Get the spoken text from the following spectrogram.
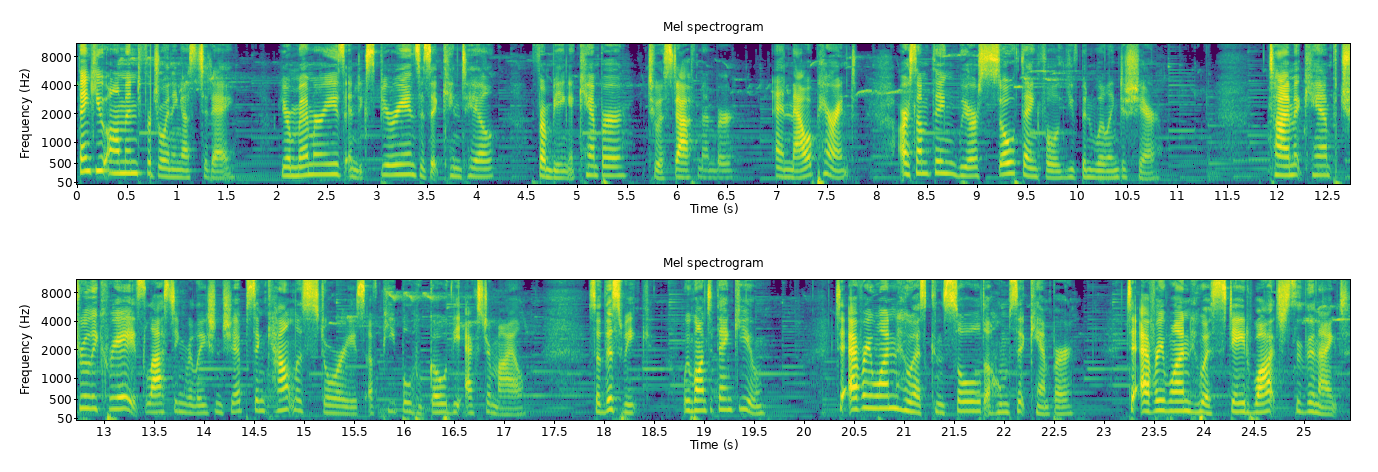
Thank you, Almond, for joining us today. Your memories and experiences at Kintail, from being a camper to a staff member and now a parent, are something we are so thankful you've been willing to share. Time at camp truly creates lasting relationships and countless stories of people who go the extra mile. So this week, we want to thank you. To everyone who has consoled a homesick camper, to everyone who has stayed watch through the night,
